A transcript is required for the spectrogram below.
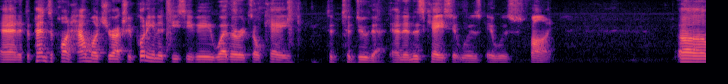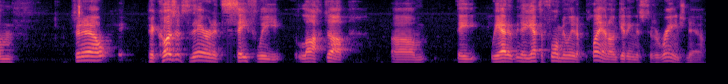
And it depends upon how much you're actually putting in the TCV, whether it's okay to, to do that. And in this case, it was it was fine. Um, so now, because it's there and it's safely locked up, um, they we had to, you have to formulate a plan on getting this to the range now.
